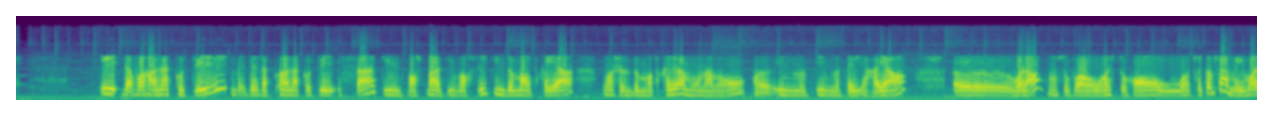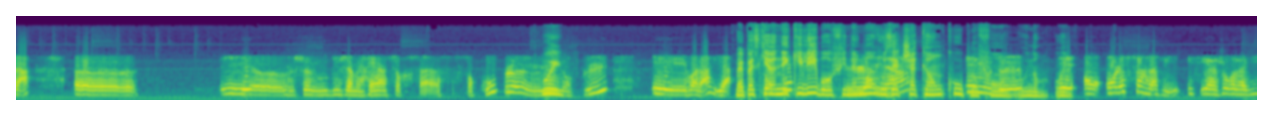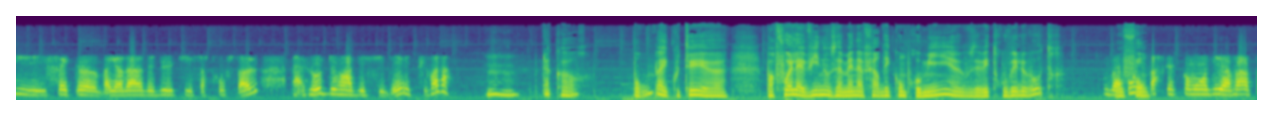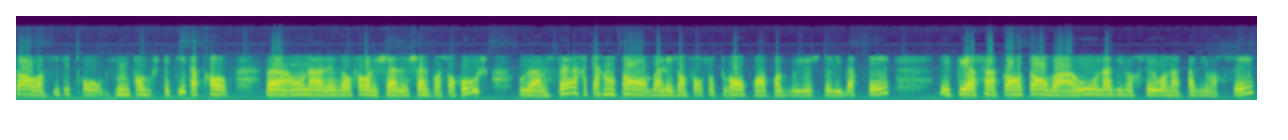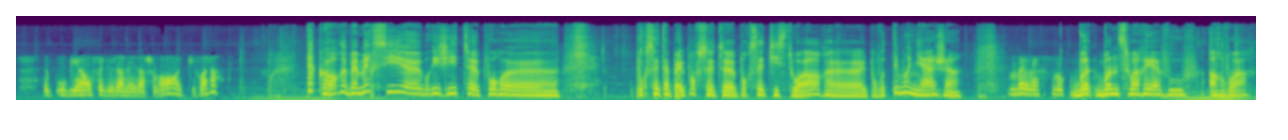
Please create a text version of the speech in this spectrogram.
et d'avoir un à côté, mais des, un à côté sain, qui ne pense pas à divorcer, qui ne demande rien. Moi, je ne demande rien à mon amant, euh, il ne me, il me paye rien. Euh, voilà, on se voit au restaurant ou un truc comme ça, mais voilà. Euh, et euh, je ne dis jamais rien sur sa, son couple, lui Oui. non plus. Et voilà, il y a mais parce qu'il y a un équilibre finalement. le Vous êtes chacun en couple au fond, deux. ou non? Oui. et on, on laisse faire la vie. Et si un jour la vie fait que bah, y en a un des deux qui se retrouve seul, bah, l'autre devra décider. Et puis voilà. Mhm, D'accord. Bon, bah écoutez, euh, parfois la vie nous amène à faire des compromis. euh, Vous avez trouvé le vôtre Ben, Au fond. Oui, parce que comme on dit à 20 ans, si tu trompes, si tu me trompes, je te quitte. À 30, ben, on a les enfants, le chien, le chat, le poisson rouge, ou le hamster. À 40 ans, ben, les enfants sont plus grands pour un peu plus de liberté. Et puis à 50 ans, ben, ou on a divorcé ou on n'a pas divorcé, ou bien on fait des aménagements, et puis voilà. D'accord. Eh ben merci euh, Brigitte pour euh, pour cet appel, pour cette pour cette histoire euh, et pour votre témoignage. Ben, merci beaucoup. Bonne bonne soirée à vous. Au revoir.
